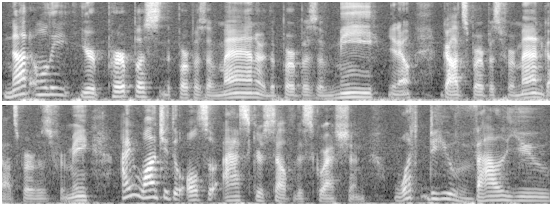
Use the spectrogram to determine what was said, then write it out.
not only your purpose, the purpose of man or the purpose of me, you know, God's purpose for man, God's purpose for me, I want you to also ask yourself this question What do you value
